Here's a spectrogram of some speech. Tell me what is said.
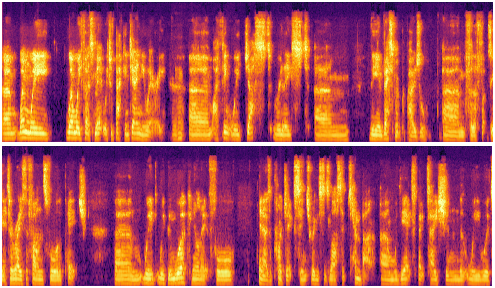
um, when we when we first met, which was back in January, mm-hmm. um, I think we just released um, the investment proposal um, for the yeah, to raise the funds for the pitch. Um, we we've been working on it for you know as a project since really since last September, with the expectation that we would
